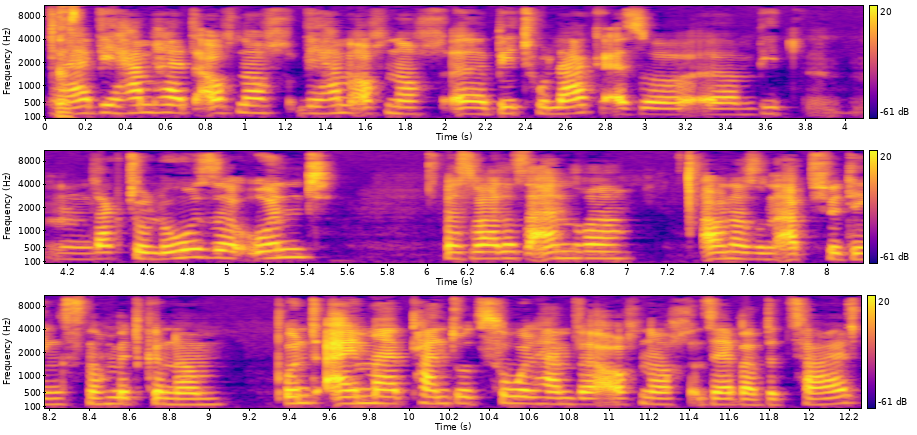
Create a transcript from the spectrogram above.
das ja, wir haben halt auch noch, wir haben auch noch äh, Betolac, also ähm, Lactulose und was war das andere? Auch noch so ein Abführdings noch mitgenommen. Und einmal Pantozol haben wir auch noch selber bezahlt.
